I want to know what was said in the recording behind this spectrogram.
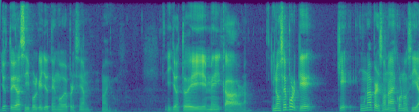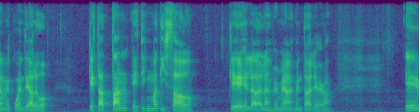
yo estoy así porque yo tengo depresión, nos dijo. Y yo estoy medicada, ¿verdad? Y no sé por qué que una persona desconocida me cuente algo que está tan estigmatizado que es la- las enfermedades mentales, ¿verdad? Eh,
